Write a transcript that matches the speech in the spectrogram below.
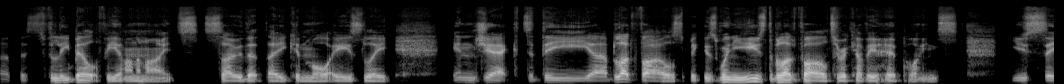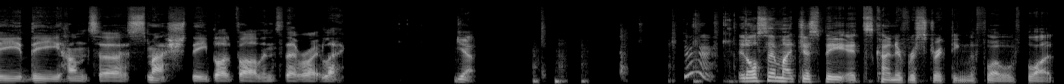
purposefully built for Yharnamites so that they can more easily inject the uh, blood vials because when you use the blood vial to recover your hit points, you see the hunter smash the blood vial into their right leg. Yeah. It also might just be it's kind of restricting the flow of blood.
